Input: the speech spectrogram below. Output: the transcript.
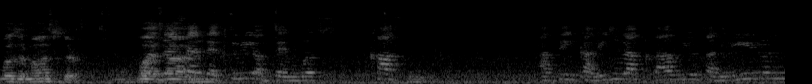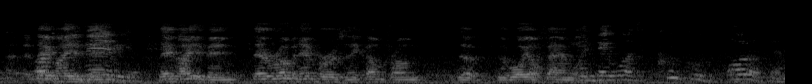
was a monster. Well, But they uh, said that three of them was cousins. I think Caligula, Claudius, and Nero, Uh, or they might have been. Tiberius. they might have been. They're Roman emperors and they come from the, the royal family. And they was cuckoo, all of them.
